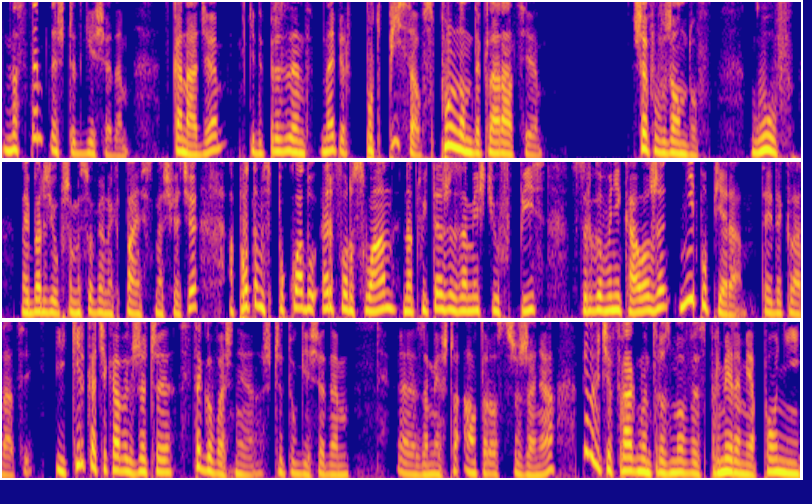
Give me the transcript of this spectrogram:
następny szczyt G7, w w Kanadzie, kiedy prezydent najpierw podpisał wspólną deklarację szefów rządów, głów najbardziej uprzemysłowionych państw na świecie, a potem z pokładu Air Force One na Twitterze zamieścił wpis, z którego wynikało, że nie popiera tej deklaracji. I kilka ciekawych rzeczy z tego właśnie szczytu G7 e, zamieszcza autor ostrzeżenia. Mianowicie fragment rozmowy z premierem Japonii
